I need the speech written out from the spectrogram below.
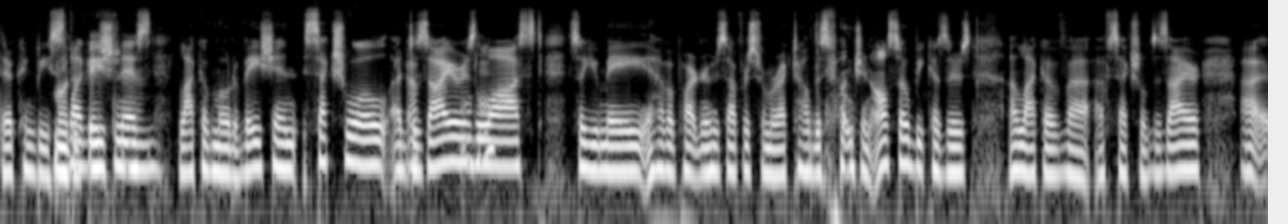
There can be sluggishness, lack of motivation, sexual uh, desire is lost. So you may have a partner who suffers from erectile dysfunction also because there's a lack of uh, of sexual desire. Uh,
